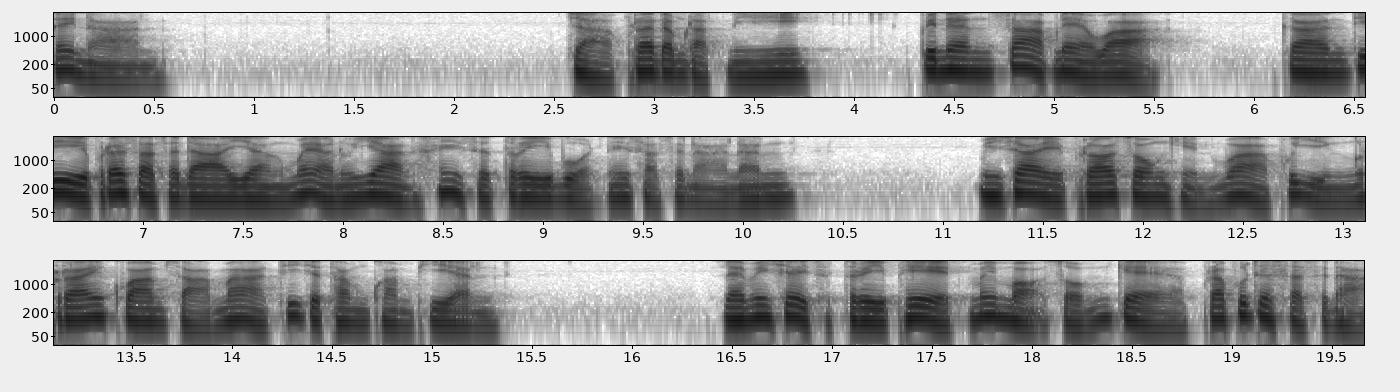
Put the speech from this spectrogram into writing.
ได้นาน จากพระดำรัสนี้ เป็นนันทราบแน่ว่า การที่พระศาสดายังไม่อนุญาตให้สตรีบวชในศาสนานั้นมิใช่เพราะทรงเห็นว่าผู้หญิงไร้ความสามารถที่จะทำความเพียร และไม่ใช่สตรีเพศไม่เหมาะสมแก่พระพุทธศาสนา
